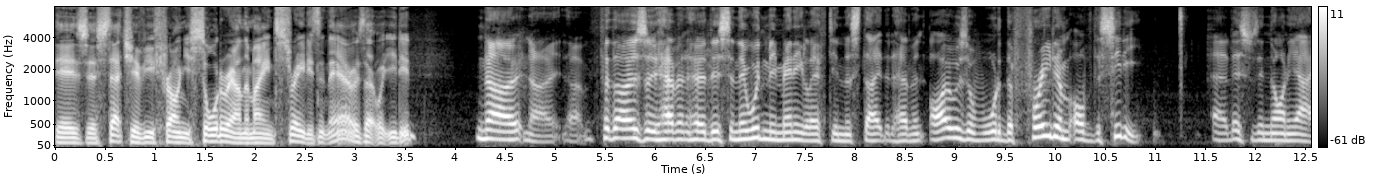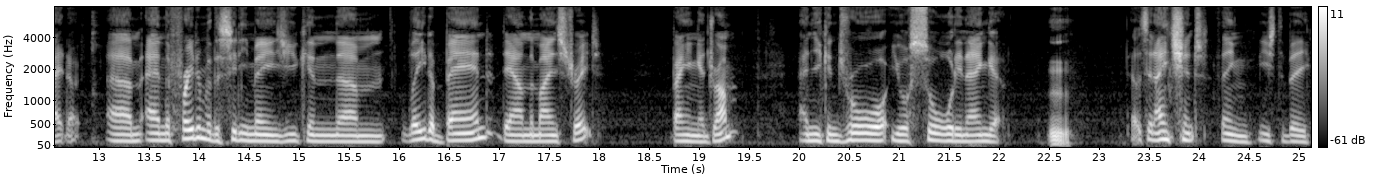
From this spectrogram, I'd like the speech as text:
there's a statue of you throwing your sword around the main street, isn't there? Is that what you did? No, no, no. For those who haven't heard this, and there wouldn't be many left in the state that haven't, I was awarded the freedom of the city. Uh, this was in '98, um, and the freedom of the city means you can um, lead a band down the main street, banging a drum, and you can draw your sword in anger. Mm. That was an ancient thing. Used to be.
